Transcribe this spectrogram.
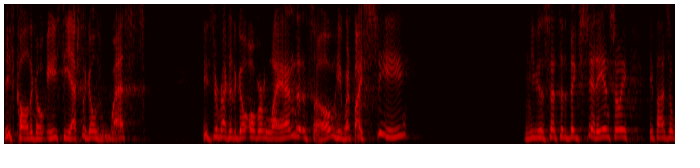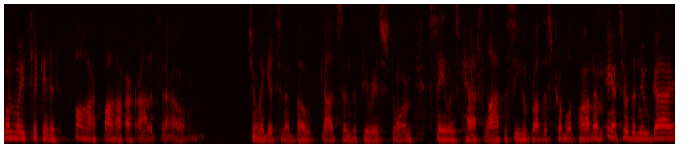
he's called to go east, he actually goes west. He's directed to go over land, so he went by sea. And he was sent to the big city, and so he, he buys a one way ticket far, far out of town. Jonah gets in a boat. God sends a furious storm. Sailors cast lot to see who brought this trouble upon them. Answer the new guy.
